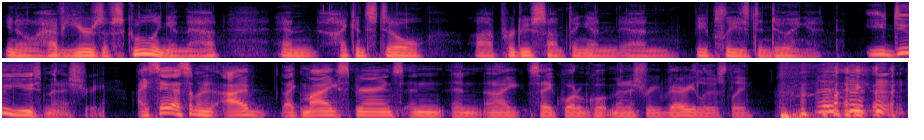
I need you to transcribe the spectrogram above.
you know, have years of schooling in that, and I can still uh, produce something and, and be pleased in doing it. you do youth ministry. I say that someone I've like my experience and and, and I say quote unquote ministry very loosely, like,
